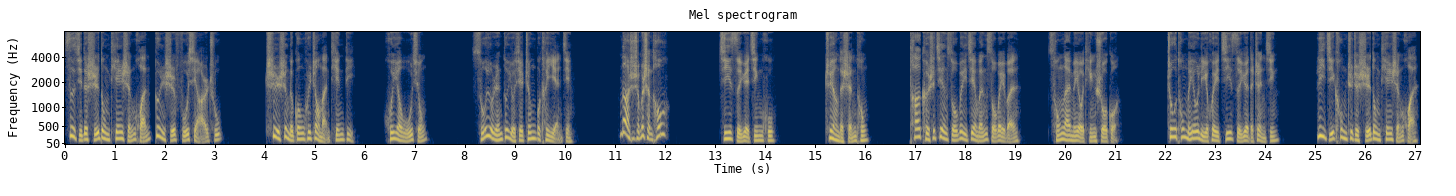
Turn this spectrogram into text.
自己的十洞天神环顿时浮现而出。炽盛的光辉照满天地，辉耀无穷，所有人都有些睁不开眼睛。那是什么神通？姬子月惊呼：“这样的神通，他可是见所未见、闻所未闻，从来没有听说过。”周通没有理会姬子月的震惊，立即控制着十洞天神环。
